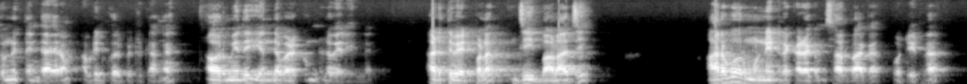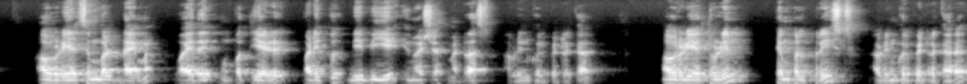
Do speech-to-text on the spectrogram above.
தொண்ணூத்தி ஐந்தாயிரம் அப்படின்னு குறிப்பிட்டிருக்காங்க. அவர் மீது எந்த வழக்கும் நிலுவையில் இல்லை. அடுத்த வேட்பாளர் ஜி பாலாஜி அறவோர் முன்னேற்ற கழகம் சார்பாக போட்டியிடுறார். அவருடைய சிம்பல் டைமண்ட் வயது முப்பத்தி ஏழு படிப்பு பிபிஏ யூனிவர்சிட்டி ஆஃப் மெட்ராஸ் அப்படின்னு குறிப்பிட்டிருக்கார். அவருடைய தொழில் டெம்பிள் பிரீஸ்ட் அப்படின்னு குறிப்பிட்டிருக்காரு.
